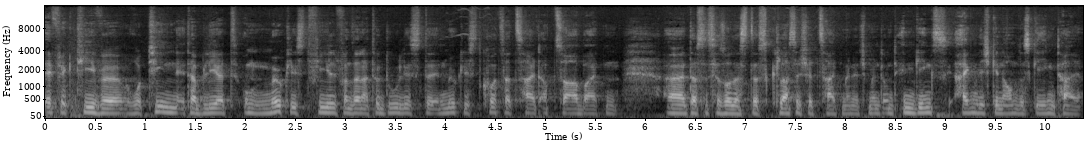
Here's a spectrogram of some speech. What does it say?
effektive Routinen etabliert, um möglichst viel von seiner To-Do-Liste in möglichst kurzer Zeit abzuarbeiten. Äh, Das ist ja so das, das klassische Zeitmanagement. Und ihm ging es eigentlich genau um das Gegenteil.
